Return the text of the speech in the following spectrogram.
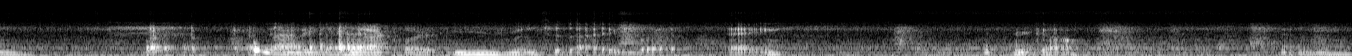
Mm. Not exactly even today, but hey, there we go. Mm.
